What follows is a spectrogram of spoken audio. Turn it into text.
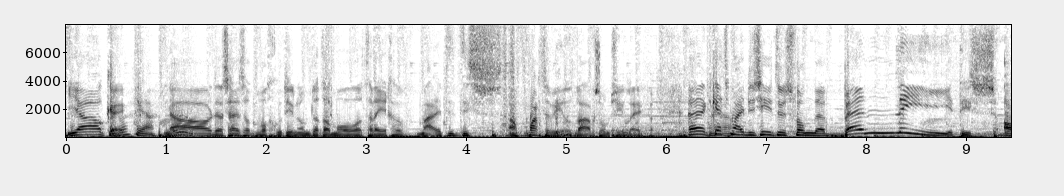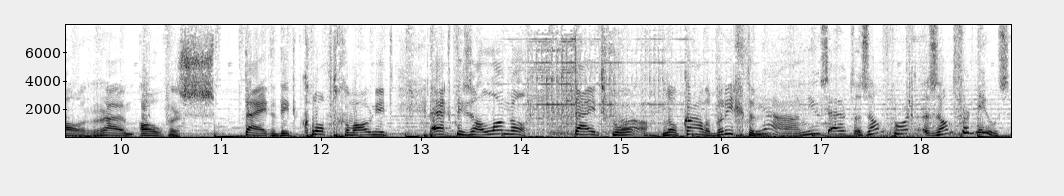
Ja, oké. Ja. Nou, daar zijn ze altijd wel goed in om dat allemaal te regelen. Maar het, het is een aparte wereld waar we soms in leven. Eh Catch My Disease dus van de Bendy. Het is al ruim over tijd. Dit klopt gewoon niet. Echt, het is al lang al tijd voor lokale berichten. Ja, nieuws uit Zandvoort, Zandvoort Nieuws.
